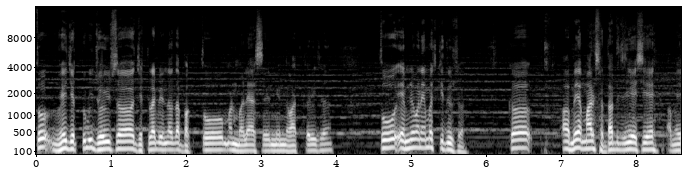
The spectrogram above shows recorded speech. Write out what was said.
તો મેં જેટલું બી જોયું છે, જેટલા બી એમના બધા ભક્તો મને મળ્યા છે, મેં વાત કરી છે, તો એમને મને એમ જ કીધું છે. કે અમે અમારી શ્રદ્ધાથી જઈએ છીએ, અમે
